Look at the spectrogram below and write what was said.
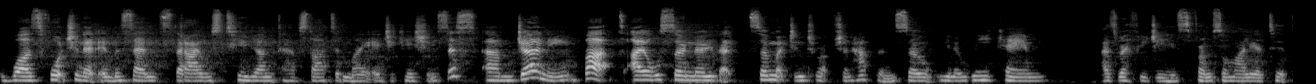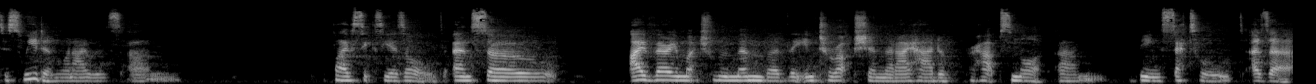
was fortunate in the sense that I was too young to have started my education um, journey, but I also know that so much interruption happened. So, you know, we came as refugees from Somalia to, to Sweden when I was um, five, six years old. And so I very much remember the interruption that I had of perhaps not um, being settled as a,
